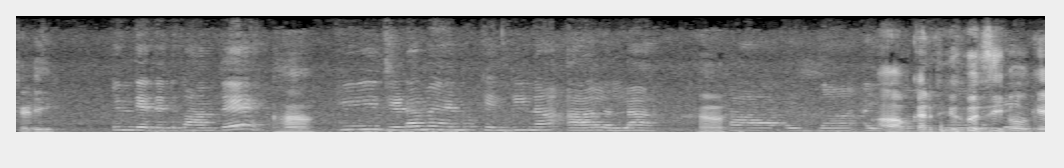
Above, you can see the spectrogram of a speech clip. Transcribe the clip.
ਕਿਹੜੀ? ਪਿੰਦੇ ਦੇ ਦੁਕਾਨ ਤੇ ਹਾਂ ਕਿ ਜਿਹੜਾ ਮੈਂ ਇਹਨੂੰ ਕਹਿੰਦੀ ਨਾ ਆ ਲੱਲਾ ਹਾਂ ਆ ਇਦਾਂ ਆਪ confuse ਹੀ ਹੋ ਕੇ।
